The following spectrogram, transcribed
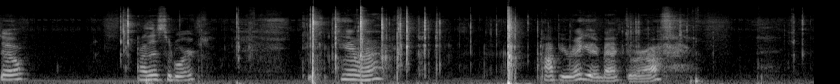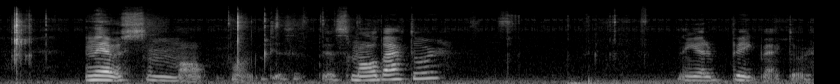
So, how this would work, take the camera, pop your regular back door off, and they have a small, well, a small back door, and you got a big back door.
